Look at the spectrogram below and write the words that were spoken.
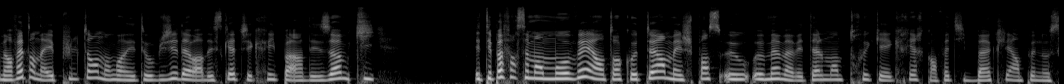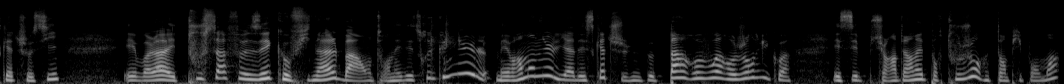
Mais en fait, on n'avait plus le temps, donc on était obligé d'avoir des sketchs écrits par des hommes qui étaient pas forcément mauvais en tant qu'auteurs, mais je pense eux- eux-mêmes avaient tellement de trucs à écrire qu'en fait, ils bâclaient un peu nos sketchs aussi. Et voilà, et tout ça faisait qu'au final, bah, on tournait des trucs nuls, mais vraiment nuls. Il y a des sketchs que je ne peux pas revoir aujourd'hui, quoi. Et c'est sur Internet pour toujours, tant pis pour moi.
